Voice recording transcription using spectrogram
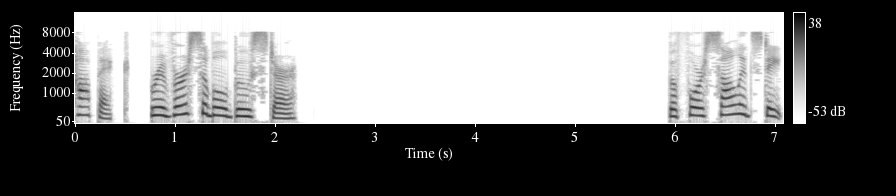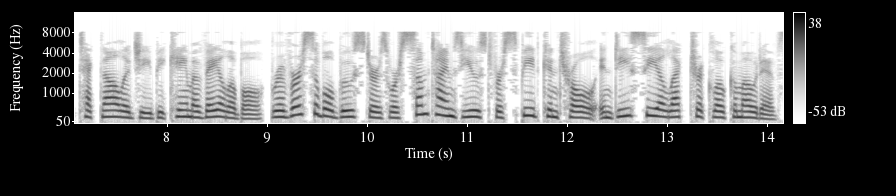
Topic: Reversible booster. Before solid-state technology became available, reversible boosters were sometimes used for speed control in DC electric locomotives.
